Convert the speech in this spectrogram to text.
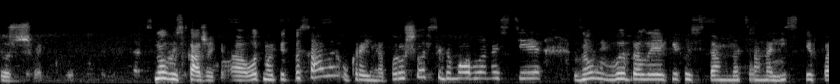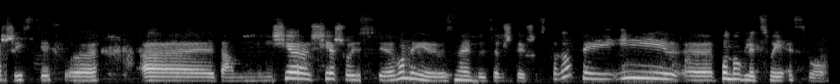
Дуже швидко. Знову скажуть: а от ми підписали, Україна порушила всі домовленості, знову вибрали якихось там націоналістів, фашистів, е, е, там ще, ще щось. Вони знайдуть завжди що сказати і е, поновлять своє СВО.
